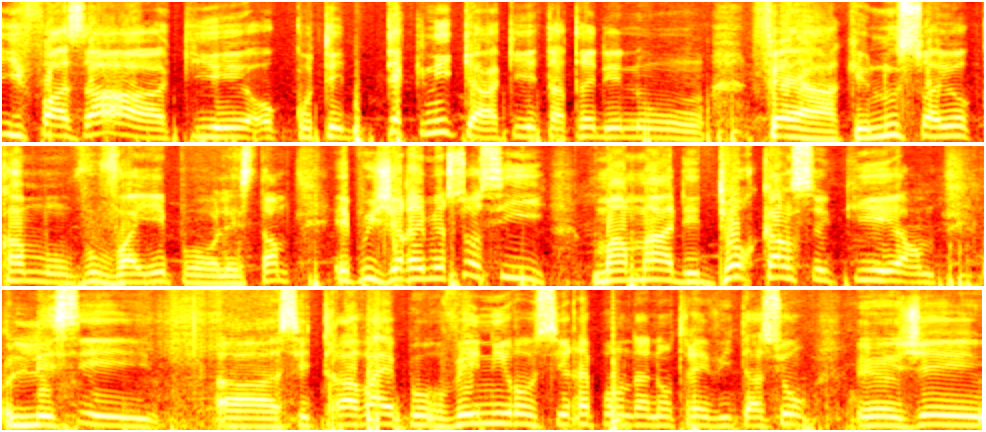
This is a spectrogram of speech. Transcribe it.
Ifaza qui est au côté technique, qui est en train de nous faire que nous soyons comme vous voyez pour l'instant. Et puis je remercie aussi Maman de Dorcans qui a laissé euh, ses travail pour venir aussi répondre à notre invitation. Euh, je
